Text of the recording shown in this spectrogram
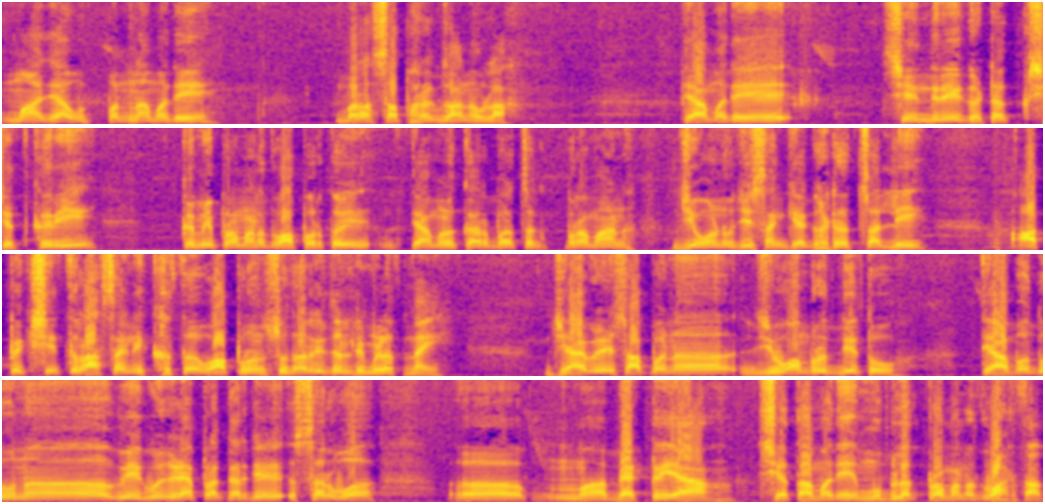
माझ्या उत्पन्नामध्ये बराचसा फरक जाणवला. त्यामध्ये सेंद्रिय घटक शेतकरी कमी प्रमाणात वापरतो आहे त्यामुळे कर्बाचं प्रमाण जीवाणूची संख्या घटत चालली. अपेक्षित रासायनिक खतं वापरून सुद्धा रिझल्ट मिळत नाही. ज्यावेळेस आपण जीवामृत देतो त्यामधून वेगवेगळ्या प्रकारचे सर्व म, बॅक्टेरिया शेतामध्ये मुबलक प्रमाणात वाढतात.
